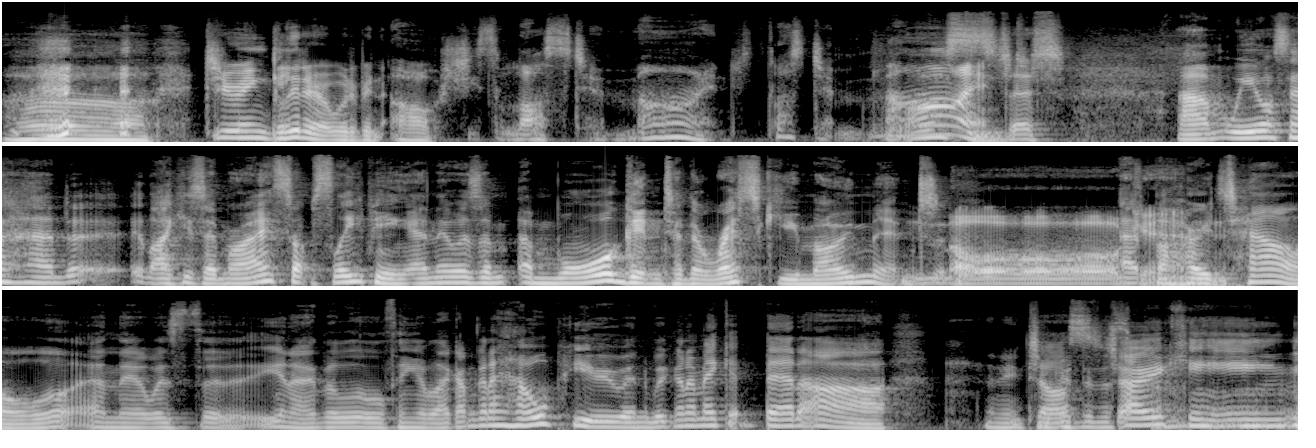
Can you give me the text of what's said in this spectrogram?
Ah. During glitter, it would have been, oh, she's lost her mind. She's lost her mind. Lost. Um, we also had, like you said, Mariah stopped sleeping, and there was a, a Morgan to the rescue moment. Oh, at the hotel, and there was the you know the little thing of like I'm going to help you and we're going to make it better. And Just joking.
